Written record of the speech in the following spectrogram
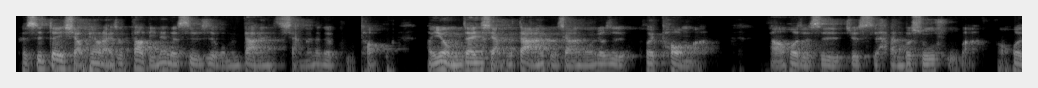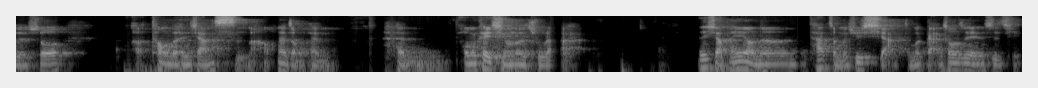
可是对小朋友来说，到底那个是不是我们大人想的那个苦痛啊？因为我们在想，大人苦想的苦就是会痛嘛。然后或者是就是很不舒服嘛，或者说呃痛得很想死嘛，那种很很我们可以形容得出来。那小朋友呢，他怎么去想，怎么感受这件事情？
